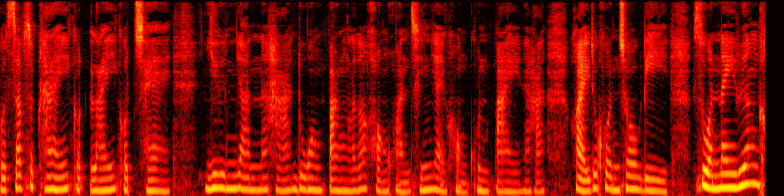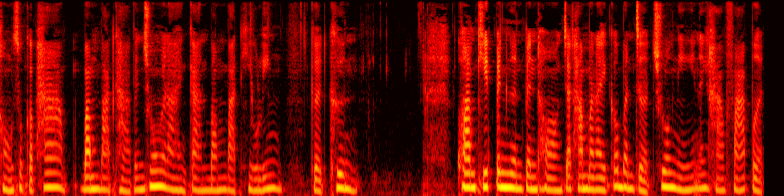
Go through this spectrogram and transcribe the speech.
กด Subscribe กดไลค์กดแชร์ ยืนยันนะคะ ดวงปังแล้วก็ของขวัญชิ้นใหญ่ของคุณไปนะคะ ขอให้ทุกคนโชคดี ส่วนในเรื่องของสุขภาพบำบัดค่ะ เป็นช่วงเวลาแห่งการบำบัดฮิลลิ่งเกิดขึ้นความคิดเป็นเงินเป็นทองจะทำอะไรก็บันเจิดช่วงนี้นะคะ ฟ้าเปิด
